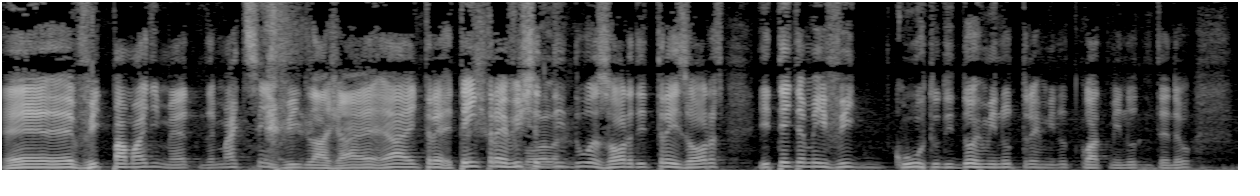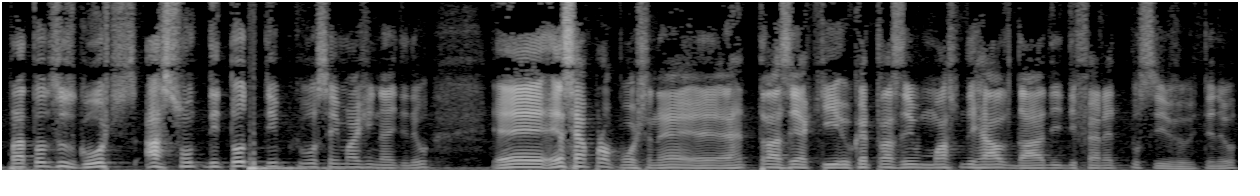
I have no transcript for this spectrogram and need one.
É, é vídeo pra mais de metro, tem mais de 100 vídeos lá já. É, é entre- tem de entrevista bola. de duas horas, de três horas. E tem também vídeo curto de dois minutos, três minutos, quatro minutos, entendeu? Pra todos os gostos, assunto de todo tipo que você imaginar, entendeu? É, essa é a proposta, né? É a gente trazer aqui, eu quero trazer o máximo de realidade diferente possível, entendeu?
